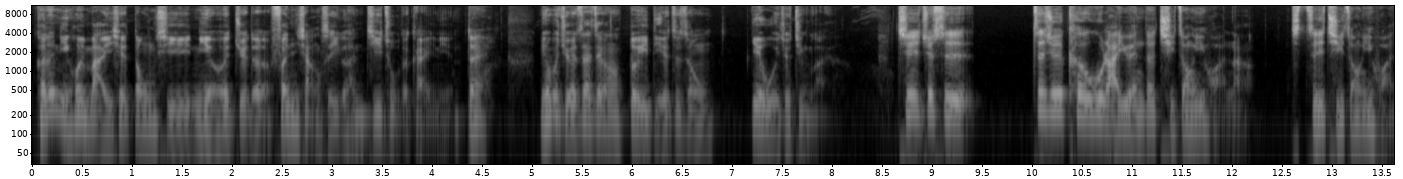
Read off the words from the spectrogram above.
可能你会买一些东西，你也会觉得分享是一个很基础的概念。对，你会不会觉得在这种堆叠之中，业务也就进来了？其实就是这就是客户来源的其中一环呐、只是其中一环。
